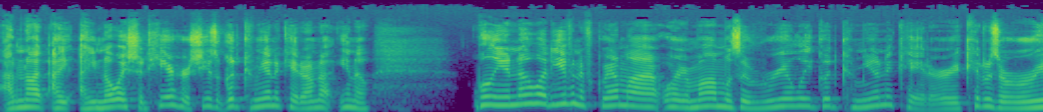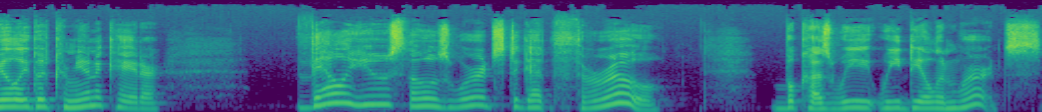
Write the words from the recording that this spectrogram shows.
I'm not, I, I know I should hear her. She's a good communicator. I'm not, you know. Well, you know what? Even if grandma or your mom was a really good communicator, or your kid was a really good communicator, they'll use those words to get through because we, we deal in words.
